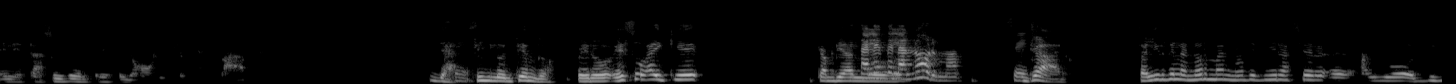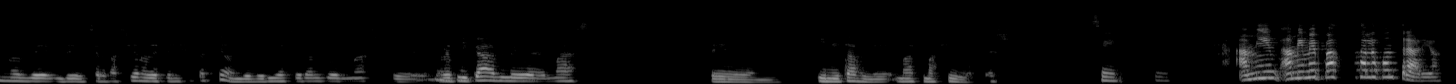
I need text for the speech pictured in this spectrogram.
él está súper presente, papá. Ya, sí. lo entiendo, pero eso hay que cambiarlo. Sales de la norma. Sí. Claro. Salir de la norma no debiera ser eh, algo digno de, observación o de felicitación, debería ser algo más eh, replicable, más eh, imitable, más masivo, eso. Sí. A mí, a mí me pasa lo contrario.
